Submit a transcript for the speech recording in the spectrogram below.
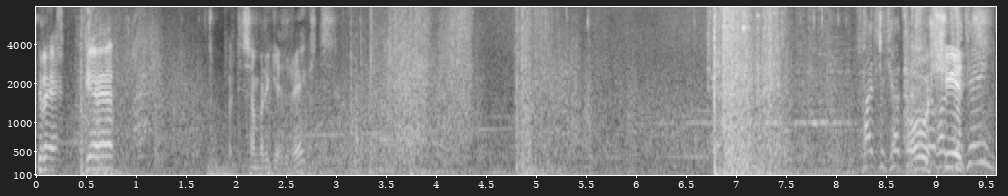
Get, get. But did somebody get wrecked? Oh, shit. ihr?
